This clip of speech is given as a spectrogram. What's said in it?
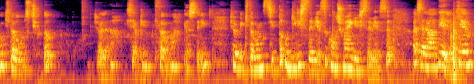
bu kitabımız çıktı. Şöyle şey yapayım kitabımı göstereyim. Şöyle bir kitabımız çıktı. Bu giriş seviyesi, konuşmaya giriş seviyesi. Mesela diyelim ki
